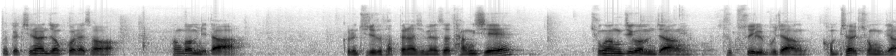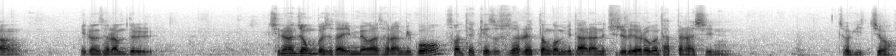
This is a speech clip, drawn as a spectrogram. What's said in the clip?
그러니까 지난 정권에서 한 겁니다. 그런 취지로 답변하시면서 당시에 중앙지검장, 특수일부장, 검찰총장 이런 사람들 지난 정부에서 다 임명한 사람이고 선택해서 수사를 했던 겁니다라는 취지로 여러 번 답변하신 적이 있죠.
